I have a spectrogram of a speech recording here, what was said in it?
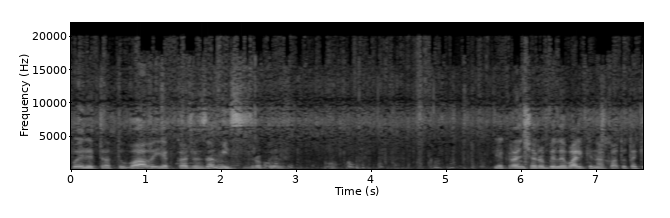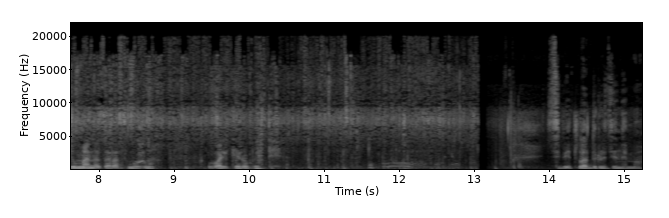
перетратували, як каже, заміс зробили. Як раніше робили вальки на хату, так і в мене зараз можна вальки робити. Світла, друзі, нема.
